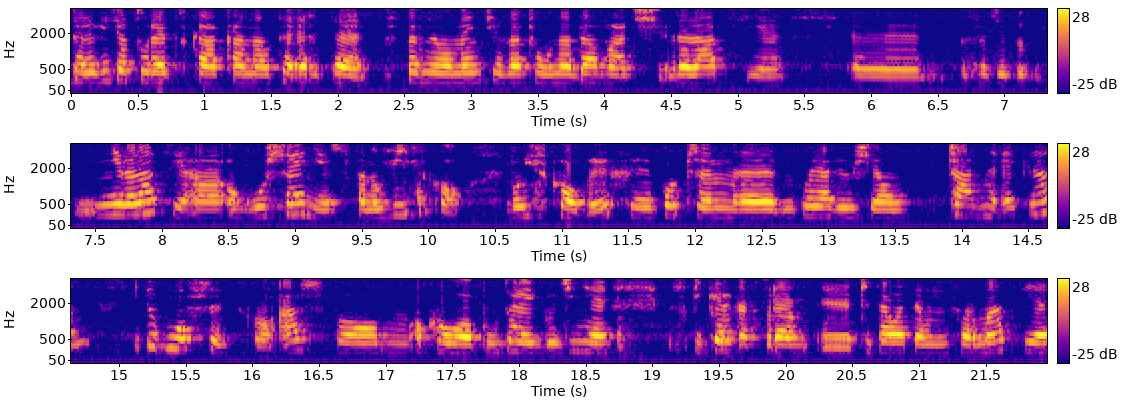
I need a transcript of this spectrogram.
Telewizja turecka, kanał TRT w pewnym momencie zaczął nadawać relacje, e, w zasadzie to nie relacje, a ogłoszenie, stanowisko wojskowych, po czym pojawił się czarny ekran i to było wszystko, aż po mm, około półtorej godzinie spikerka, która e, czytała tę informację,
